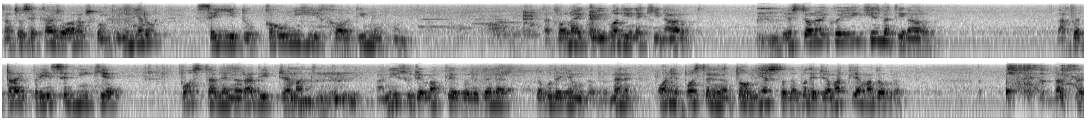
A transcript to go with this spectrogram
Zato se kaže u arapskom primjeru, sejidu qavmihi hadimuhum. Dakle, onaj koji vodi neki narod, jeste onaj koji hizmeti narod. Dakle, taj predsjednik je postavljen radi džematlije, a nisu džematlije dovedene da bude njemu dobro. Ne, ne, on je postavljen na to mjesto da bude džematlijama dobro. Dakle,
